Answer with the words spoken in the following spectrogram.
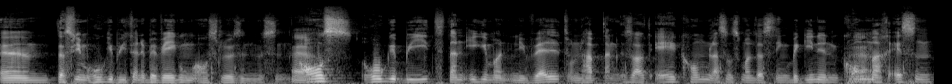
ähm, dass wir im Ruhrgebiet eine Bewegung auslösen müssen. Ja. Aus Ruhrgebiet dann irgendwann in die Welt und habe dann gesagt, ey, komm, lass uns mal das Ding beginnen, komm nach Essen,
